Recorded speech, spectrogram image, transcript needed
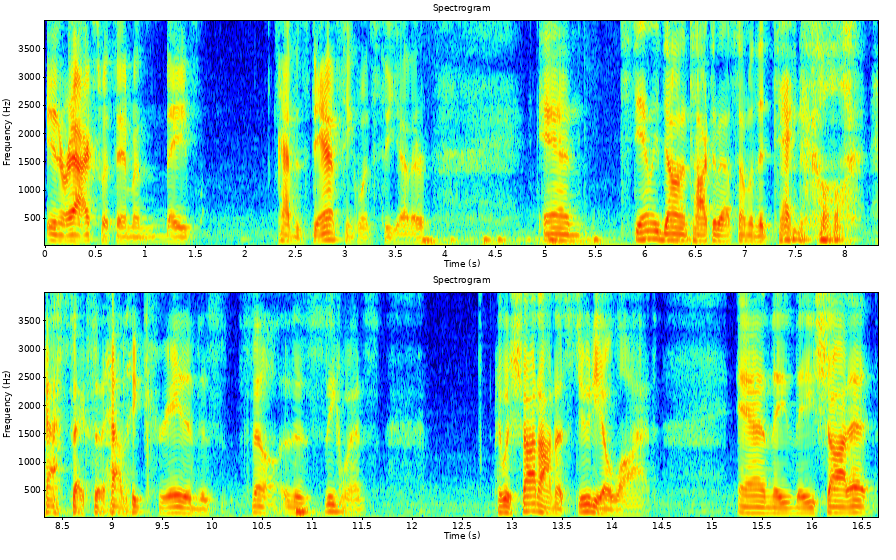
interacts with him, and they have this dance sequence together. And Stanley Donen talked about some of the technical aspects of how they created this film, this sequence. It was shot on a studio lot and they they shot it.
